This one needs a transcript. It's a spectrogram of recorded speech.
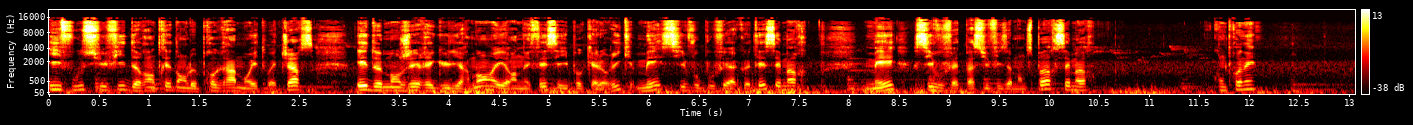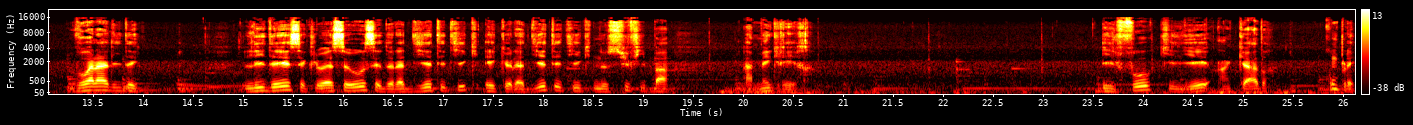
il vous suffit de rentrer dans le programme Weight Watchers et de manger régulièrement. Et en effet, c'est hypocalorique, mais si vous bouffez à côté, c'est mort. Mais si vous ne faites pas suffisamment de sport, c'est mort. Comprenez? Voilà l'idée. L'idée, c'est que le SEO, c'est de la diététique et que la diététique ne suffit pas à maigrir. Il faut qu'il y ait un cadre complet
